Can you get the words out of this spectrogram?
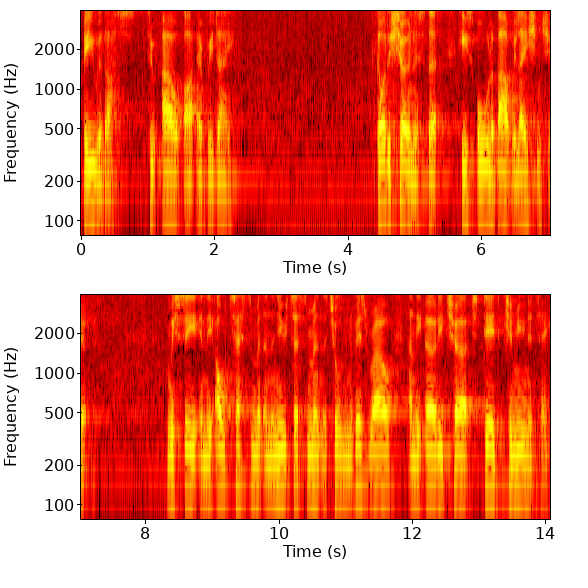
be with us throughout our everyday. God has shown us that He's all about relationship. And we see in the Old Testament and the New Testament, the children of Israel and the early church did community.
